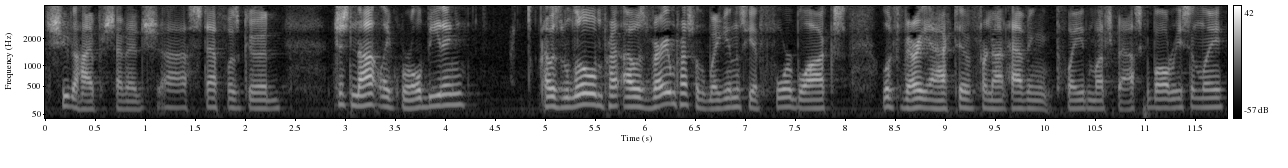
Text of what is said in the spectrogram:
shoot a high percentage. Uh, Steph was good, just not like world beating. I was a little impre- I was very impressed with Wiggins. He had four blocks, looked very active for not having played much basketball recently.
